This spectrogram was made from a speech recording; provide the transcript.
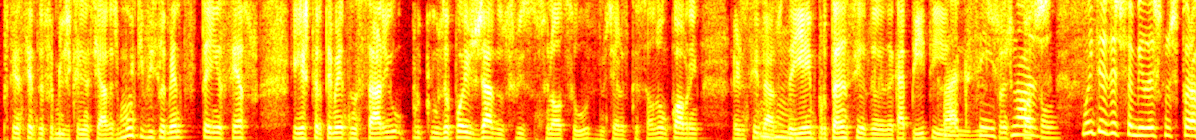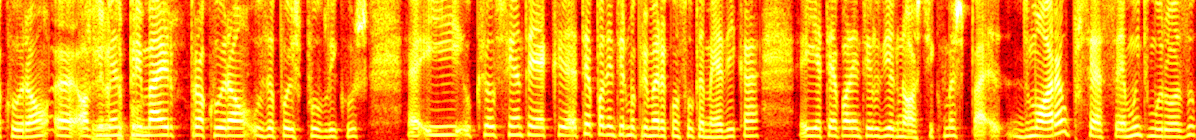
pertencentes a famílias carenciadas, muito dificilmente têm acesso a este tratamento necessário, porque os apoios já do Serviço Nacional de Saúde, do Ministério da Educação, não cobrem as necessidades. Uhum. Daí a importância da, da CAPIT claro e de, sim. Se nós, possam... Muitas das famílias que nos procuram, uh, obviamente, primeiro procuram os apoios públicos uh, e o que eles sentem é que até podem ter uma primeira consulta médica e até podem ter o diagnóstico, mas demora, o processo é muito moroso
